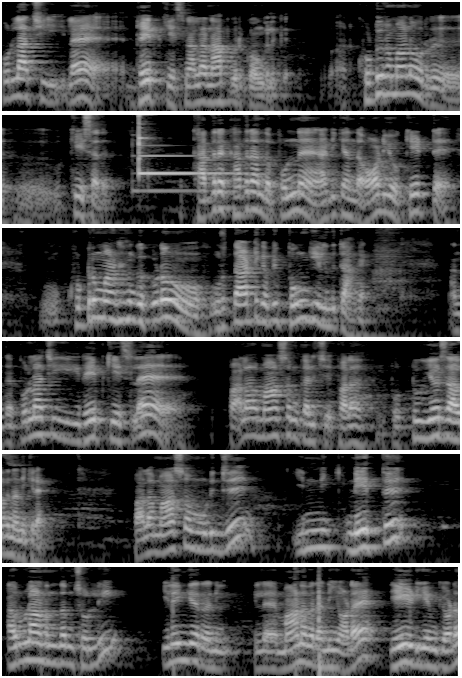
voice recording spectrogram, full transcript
பொள்ளாச்சியில் ரேப் கேஸ் நல்லா ஞாபகம் இருக்கும் உங்களுக்கு. கொடூரமான ஒரு கேஸ் அது. கதற கதற அந்த பொண்ணை அடிக்க அந்த ஆடியோ கேட்டு ம், கொடூரமானவங்க கூட ஒரு தாட்டிக்கு அப்படியே பொங்கி எழுந்துட்டாங்க. அந்த பொள்ளாச்சி ரேப் கேஸில் பல மாதம் கழிச்சு பல இப்போ டூ இயர்ஸ் ஆகுதுன்னு நினைக்கிறேன். பல மாதம் முடிஞ்சு இன்னைக்கு நேற்று அருளானந்தம் சொல்லி இளைஞர் அணி இல்லை மாணவர் அணியோட ஏஐடிஎம்கேயோட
